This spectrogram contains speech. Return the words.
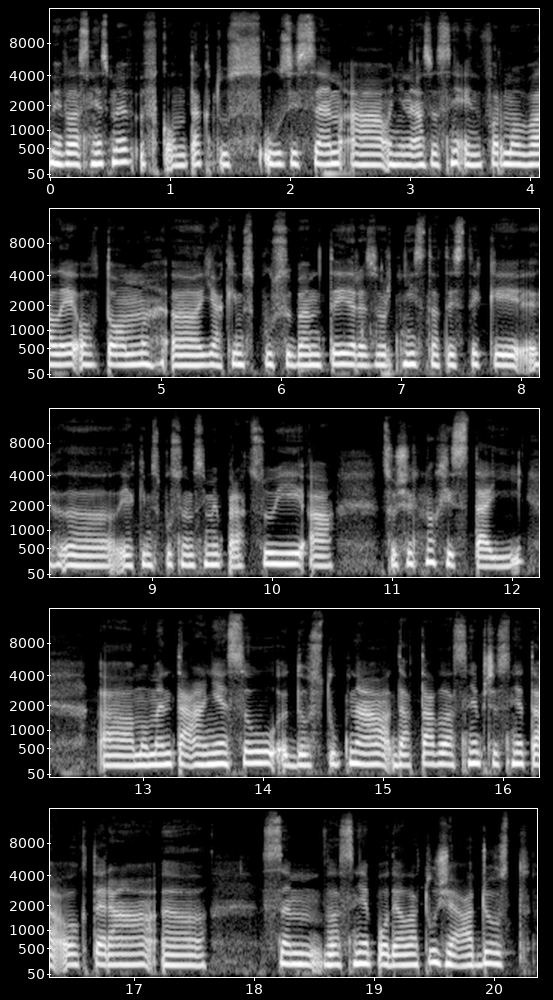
My vlastně jsme v kontaktu s ÚZISem a oni nás vlastně informovali o tom, jakým způsobem ty rezortní statistiky, jakým způsobem s nimi pracují a co všechno chystají. Momentálně jsou dostupná data vlastně přesně ta, o která jsem vlastně podala tu žádost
